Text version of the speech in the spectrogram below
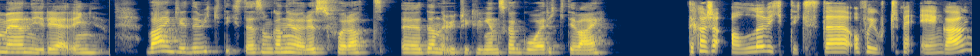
med ny regjering, hva er egentlig det viktigste som kan gjøres for at denne utviklingen skal gå riktig vei? Det kanskje aller viktigste å få gjort med en gang,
